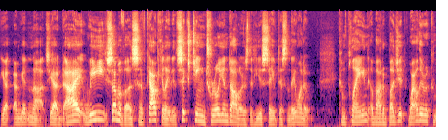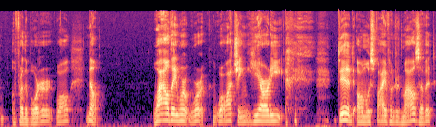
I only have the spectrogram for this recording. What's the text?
yeah, I'm getting nods. Yeah, I, we, some of us have calculated $16 trillion that he has saved us, and they want to complain about a budget while they were for the border wall. No. While they weren't work, watching, he already did almost 500 miles of it,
